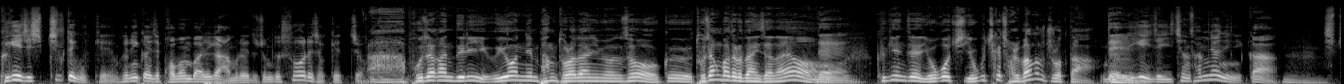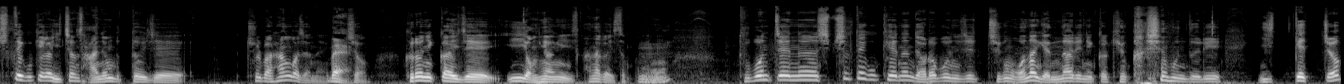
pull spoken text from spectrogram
그게 이제 17대 국회예요. 그러니까 이제 법안 발의가 아무래도 좀 더 수월해졌겠죠. 아, 보좌관들이 의원님 방 돌아다니면서 그 도장 받으러 다니잖아요. 네. 그게 이제 요거, 요구치가 절반으로 줄었다. 네, 이게 이제 2003년이니까 17대 국회가 2004년부터 이제 출발한 거잖아요. 네. 그렇죠. 그러니까 이제 이 영향이 하나가 있었고 음. 두 번째는 17대 국회는 여러분 이제 지금 워낙 옛날이니까 기억하시는 분들이 있겠죠.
